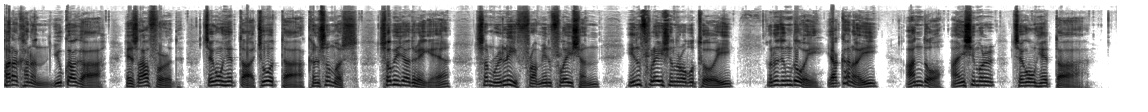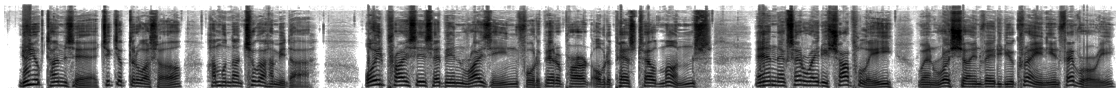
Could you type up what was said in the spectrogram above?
하락하는 유가가 has offered, 제공했다, 주었다, consumers, 소비자들에게 some relief from inflation, inflation으로부터의 어느 정도의 약간의 안도, 안심을 제공했다. 뉴욕 타임스에 직접 들어와서 한 문단 추가합니다. Oil prices have been rising for the better part of the past 12 months and accelerated sharply when Russia invaded Ukraine in February.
